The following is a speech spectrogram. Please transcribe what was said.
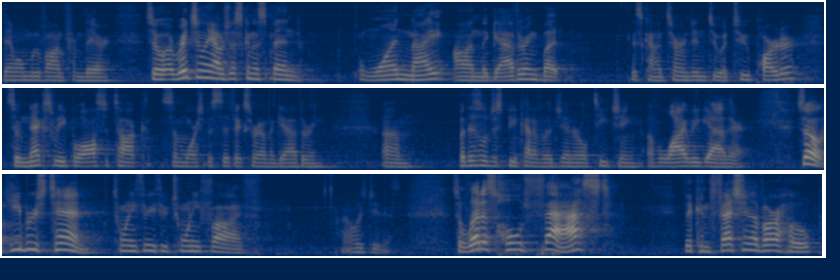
then we'll move on from there. So, originally, I was just going to spend one night on the gathering, but this kind of turned into a two parter. So, next week, we'll also talk some more specifics around the gathering. Um, but this will just be kind of a general teaching of why we gather. So, Hebrews 10 23 through 25. I always do this. So let us hold fast the confession of our hope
